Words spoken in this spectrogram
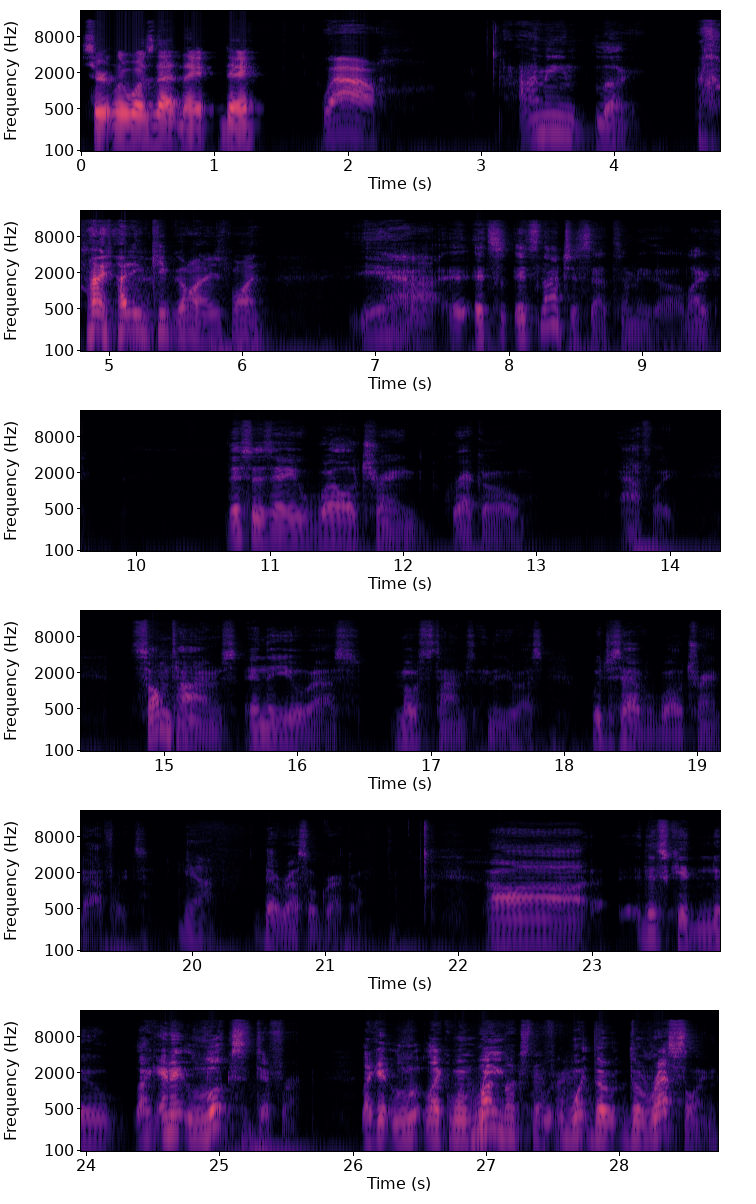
certainly was that night day Wow. I mean, look, I didn't even keep going. I just won. Yeah, it- it's it's not just that to me though. Like, this is a well trained Greco athlete. Sometimes in the U.S., most times in the U.S., we just have well trained athletes Yeah. that wrestle Greco. Uh, this kid knew like, and it looks different. Like it, like when What we looks different? w- the the wrestling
